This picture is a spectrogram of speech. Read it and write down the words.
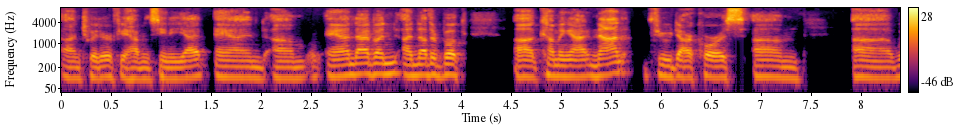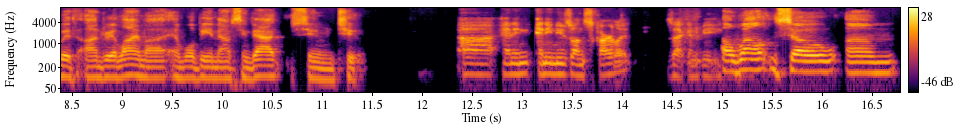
on Twitter if you haven't seen it yet. And um, and I have an, another book uh, coming out, not through Dark Horse, um, uh, with Andrea Lima, and we'll be announcing that soon too. Uh, any any news on Scarlet? Is that going to be? Oh well, so um,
